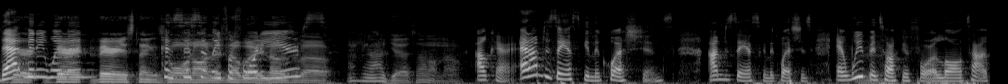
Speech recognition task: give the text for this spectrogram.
that var- many var- women. various things going on consistently for 40 knows years? about. I mean, I guess I don't know. Okay. And I'm just asking the questions. I'm just asking the questions. And we've been talking for a long time.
